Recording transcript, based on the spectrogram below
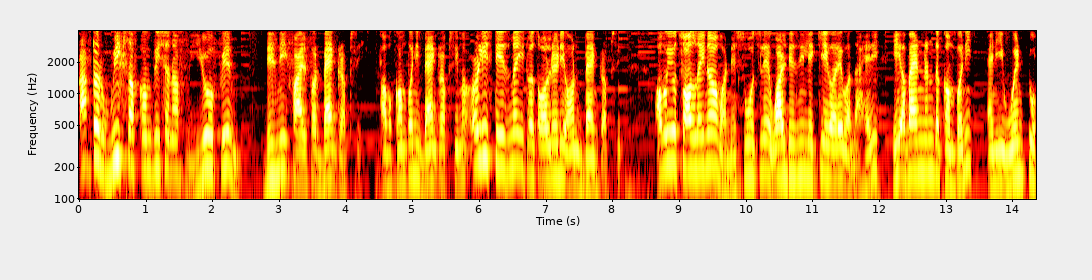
after weeks of completion of यो film Disney file for bankruptcy अब कम्पनी ब्याङ्क्रप्सीमा अर्ली स्टेजमै it was already on bankruptcy अब यो चल्दैन भन्ने सोचले वाल्ट डिज्नीले के गर्यो भन्दाखेरि he abandon the company and he went to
